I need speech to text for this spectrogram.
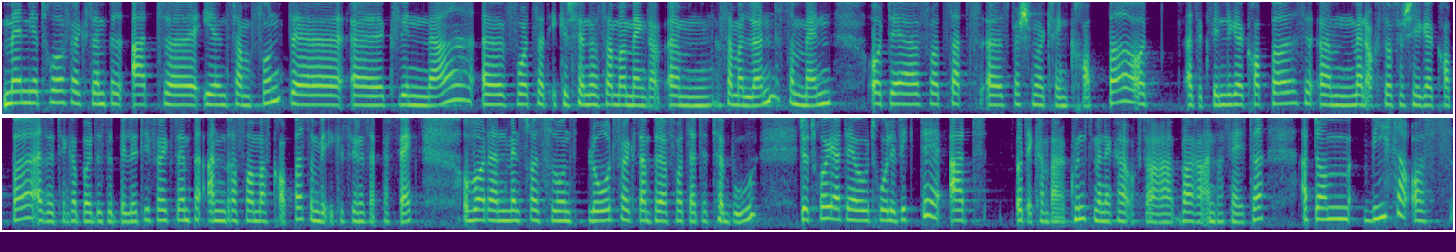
Men jeg tror f.eks. at uh, i en samfunn der uh, kvinner uh, fortsatt ikke kjenner samme, mengde, um, samme lønn som menn, og det er fortsatt spørsmål kring kropper og altså kvinnelige kropper, um, men også forskjellige kropper. altså jeg tenker på disability for eksempel, Andre former av kropper som vi ikke synes er perfekt. Og hvordan menstruasjonsblod for eksempel, er fortsatt et tabu. Da tror jeg at det er utrolig viktig at og det kan være kunst, men det kan også være andre felter, at de viser oss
